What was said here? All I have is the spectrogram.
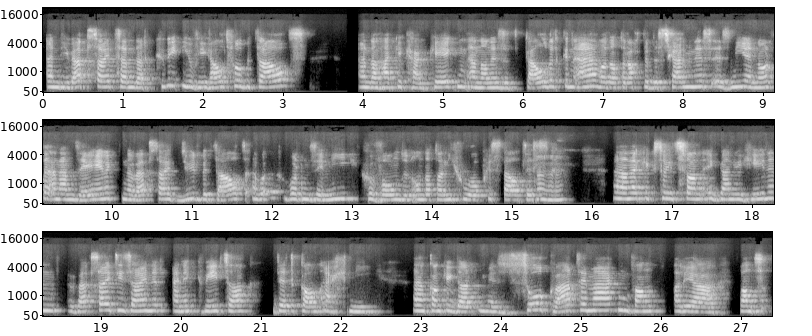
en die websites hebben daar ik weet niet hoeveel geld voor betaald. En dan ga ik gaan kijken en dan is het kelderken, hè, wat dat er achter de schermen is, is niet in orde. En dan zijn eigenlijk een website duur betaald en worden ze niet gevonden, omdat dat niet goed opgesteld is. Mhm. En dan heb ik zoiets van, ik ben nu geen website designer en ik weet dat dit kan echt niet. En dan kan ik daar me zo kwaad in maken van, ja, want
